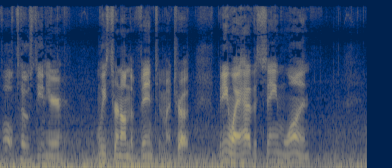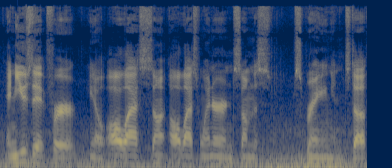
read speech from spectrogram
a little toasty in here. At least turn on the vent in my truck. But anyway, I had the same one and used it for you know all last all last winter and some this spring and stuff.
